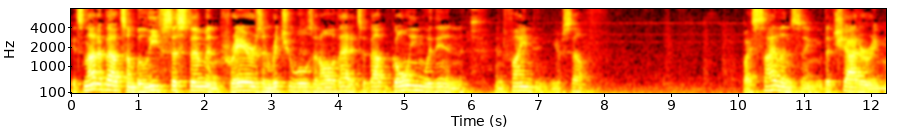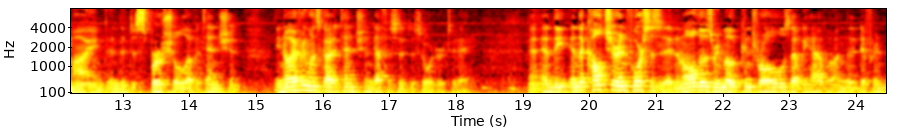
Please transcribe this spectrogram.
It's not about some belief system and prayers and rituals and all of that. It's about going within and finding yourself. By silencing the chattering mind and the dispersal of attention. You know, everyone's got attention deficit disorder today. And, and, the, and the culture enforces it, and all those remote controls that we have on the different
